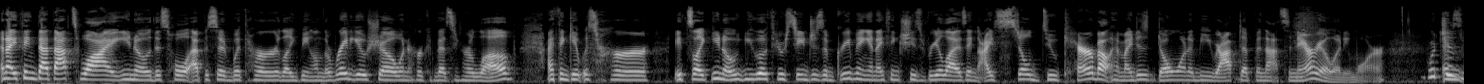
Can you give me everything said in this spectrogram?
And I think that that's why you know this whole episode with her like being on the radio show and her confessing her love. I think it was her. It's like you know you go through stages of grieving, and I think she's realizing I still do care about him. I just don't want to be wrapped up in that scenario anymore. Which is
